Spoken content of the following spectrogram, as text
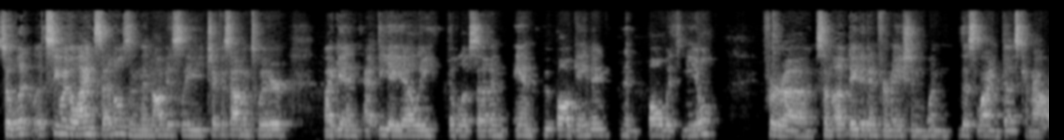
so let, let's see where the line settles, and then obviously check us out on Twitter again at DALE 007 and Hoopball Gaming, and then Ball with Neil for uh, some updated information when this line does come out.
